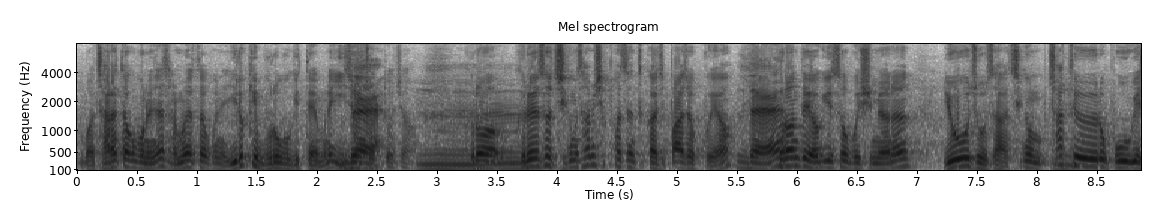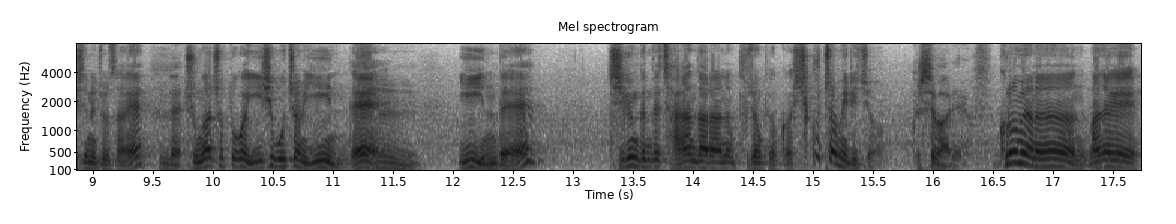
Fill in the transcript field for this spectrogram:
뭐 잘했다고 보느냐 잘못했다고 보느냐 이렇게 물어보기 때문에 이전 네. 척도죠. 음. 그러, 그래서 지금 30%까지 빠졌고요. 네. 그런데 여기서 보시면은 요 조사 지금 차트로 보고 계시는 조사에 네. 중간 척도가 25.2인데 음. 2인데 지금 근데 잘한다라는 부정평가가 19.1이죠. 글쎄 말이에요. 그러면은 만약에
